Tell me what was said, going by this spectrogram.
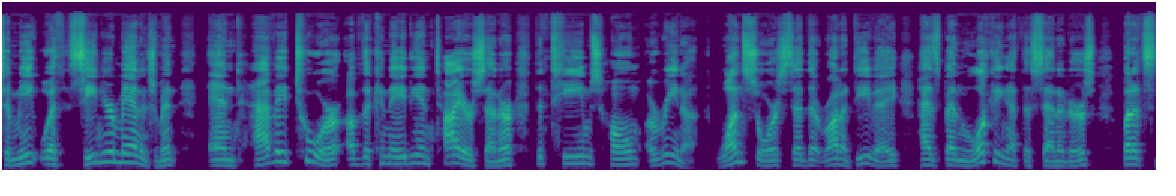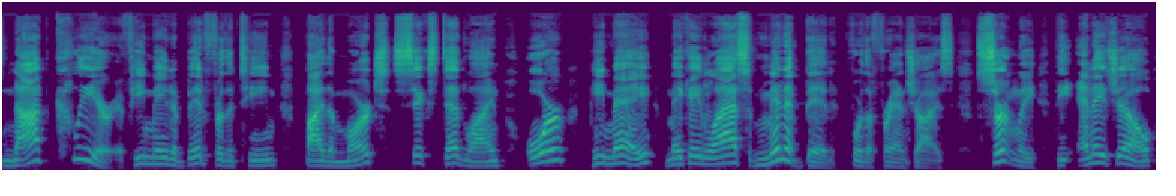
to meet with senior management and have a tour of the Canadian Tire Center, the team's home arena. One source said that Ranadive has been looking at the Senators, but it's not clear if he made a bid for the team by the March 6th deadline or he may make a last minute bid for the franchise. Certainly, the NHL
